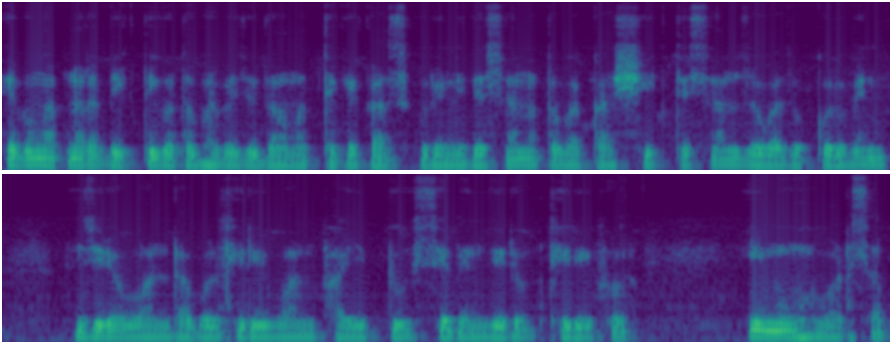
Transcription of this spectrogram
এবং আপনারা ব্যক্তিগতভাবে যদি আমার থেকে কাজ করে নিতে চান অথবা কাজ শিখতে চান, যোগাযোগ করবেন zero one double three one five two seven zero three four imo, WhatsApp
